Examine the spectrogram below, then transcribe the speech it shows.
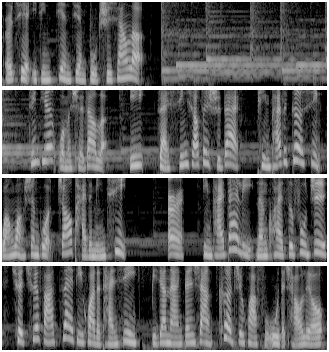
而且已经渐渐不吃香了。今天我们学到了：一，在新消费时代，品牌的个性往往胜过招牌的名气；二。品牌代理能快速复制，却缺乏在地化的弹性，比较难跟上客制化服务的潮流。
